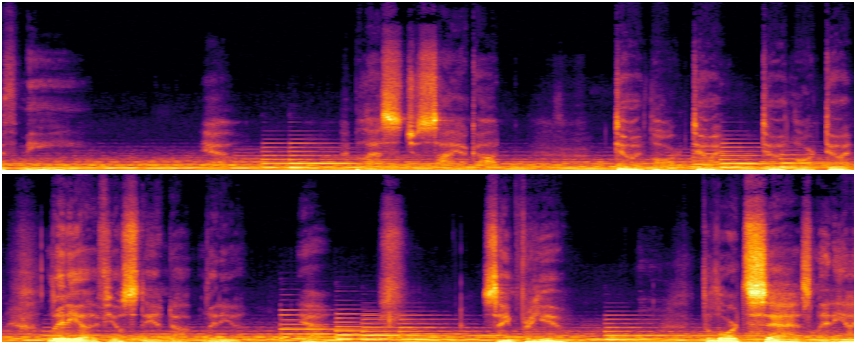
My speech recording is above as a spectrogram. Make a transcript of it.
with me. Yeah. I bless Josiah, God. Do it, Lord. Do it. Do it, Lord. Do it. Lydia, if you'll stand Same for you. The Lord says, Lydia,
